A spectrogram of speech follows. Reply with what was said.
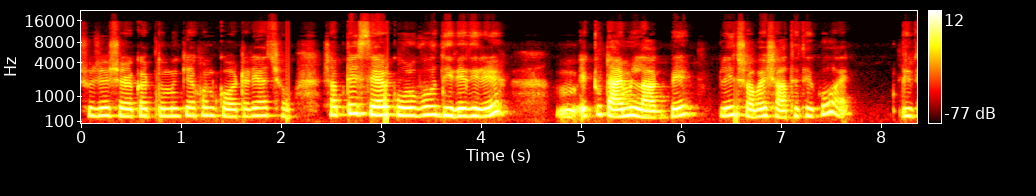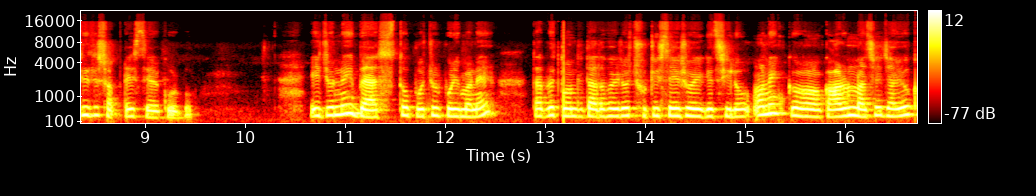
সুজয় সরকার তুমি কি এখন কোয়ার্টারে আছো সবটাই শেয়ার করব ধীরে ধীরে একটু টাইম লাগবে প্লিজ সবাই সাথে থেকো ধীরে ধীরে সবটাই শেয়ার করব এই জন্যই ব্যস্ত প্রচুর পরিমাণে তারপরে তোমাদের দাদাভাইরও ছুটি শেষ হয়ে গেছিলো অনেক কারণ আছে যাই হোক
